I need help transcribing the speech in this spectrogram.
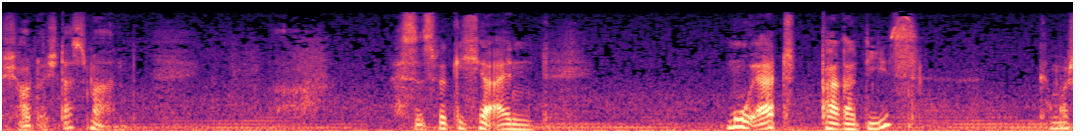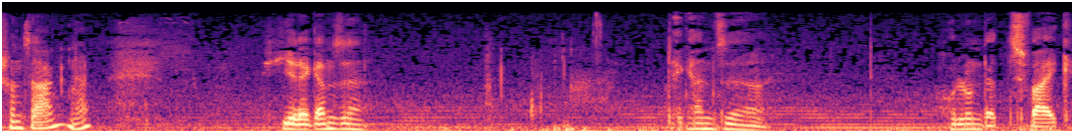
schaut euch das mal an. Das ist wirklich hier ein Muert-Paradies, kann man schon sagen. Ne? Hier der ganze der ganze Holunderzweig.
